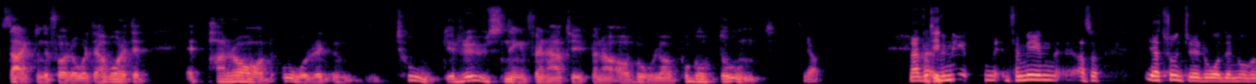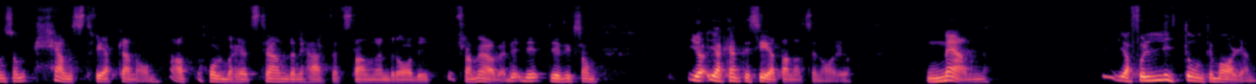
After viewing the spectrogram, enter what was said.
starkt under förra året. Det har varit ett, ett paradår, tokrusning för den här typen av bolag på gott och ont. Nej, för, för, min, för min, alltså, jag tror inte det råder någon som helst tvekan om att hållbarhetstrenden är här för att stanna en bra bit framöver. Det, det, det är liksom, jag, jag, kan inte se ett annat scenario. Men jag får lite ont i magen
